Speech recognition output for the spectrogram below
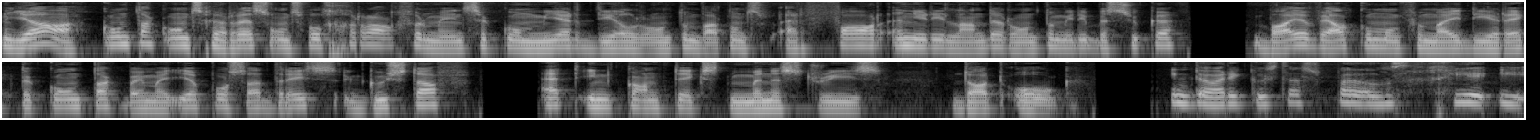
Ja, kontak ons gerus. Ons wil graag vir mense kom meer deel rondom wat ons ervaar in hierdie lande rondom hierdie besoeke. Baie welkom om vir my direk te kontak by my e-posadres gustaf@incontextministries.org. En daardie Gustaf spel ons G U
